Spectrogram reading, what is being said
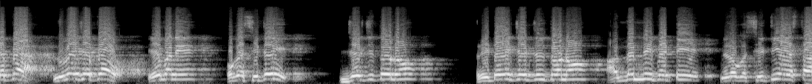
చెప్పా. నువ్వే చెప్పావు. ఏమని? ఒక సిటీ జడ్జితోనూ రిటైర్డ్ జడ్జిలతోనూ అందరినీ పెట్టి నేను ఒక సిటీ వేస్తా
